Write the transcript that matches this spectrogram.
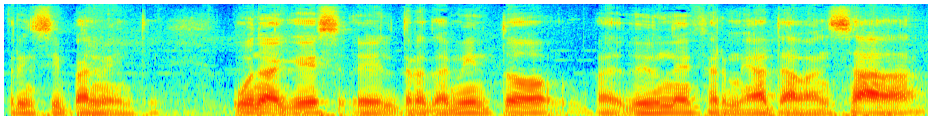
principalmente. Una que es el tratamiento de una enfermedad avanzada,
